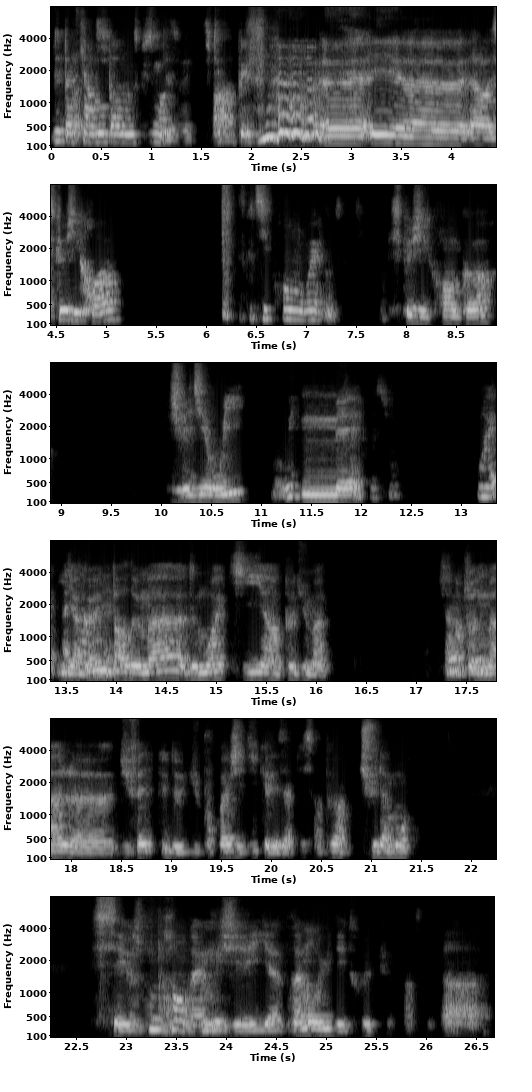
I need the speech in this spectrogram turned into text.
J'ai pas de carbo, pardon, excuse-moi. Désolé. Je t'ai coupé. Euh, et euh, alors, est-ce que j'y crois? Est-ce que tu y crois en ouais Est-ce que j'y crois encore? Je vais dire oui, Oui, mais. Ouais, il y a quand même une part de, ma, de moi qui a un peu du mal. Qui a un peu de mal euh, du fait que de, du pourquoi j'ai dit que les applis c'est un peu un tue l'amour. C'est comprends. vraiment, j'ai, il y a vraiment eu des trucs, enfin c'était pas,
